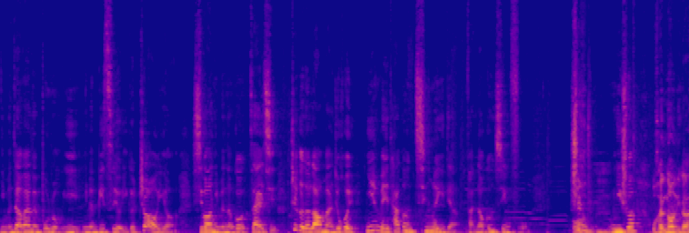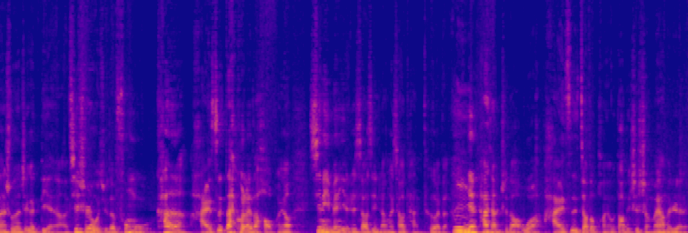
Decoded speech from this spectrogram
你们在外面不容易，你们彼此有一个照应，希望你们能够在一起。这个的浪漫就会因为它更轻了一点，反倒更幸福。甚至、你说，我很懂你刚才说的这个点啊。其实我觉得父母看孩子带过来的好朋友，心里面也是小紧张和小忐忑的，嗯因为他想知道我孩子交的朋友到底是什么样的人，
